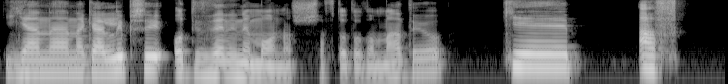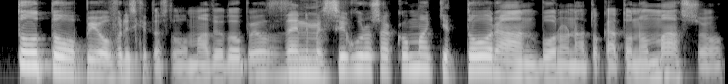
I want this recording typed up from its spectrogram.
για να ανακαλύψει ότι δεν είναι μόνος σε αυτό το δωμάτιο και αυτό το οποίο βρίσκεται στο δωμάτιο, το οποίο δεν είμαι σίγουρος ακόμα και τώρα αν μπορώ να το κατονομάσω,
